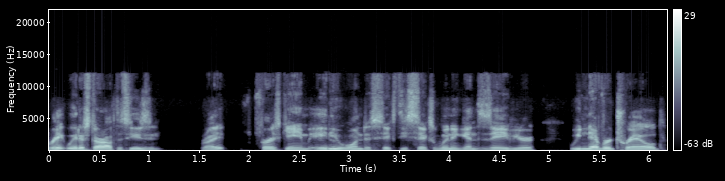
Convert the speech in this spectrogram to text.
great way to start off the season, right? First game, 81 to 66 win against Xavier. We never trailed.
